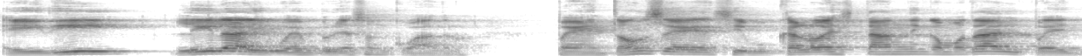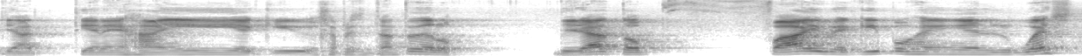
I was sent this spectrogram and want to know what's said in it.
AD, Lillard y Westbrook, ya son cuatro. Pues entonces, si buscas los standings como tal, pues ya tienes ahí equi- representantes de los, diría, top 5 equipos en el West.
